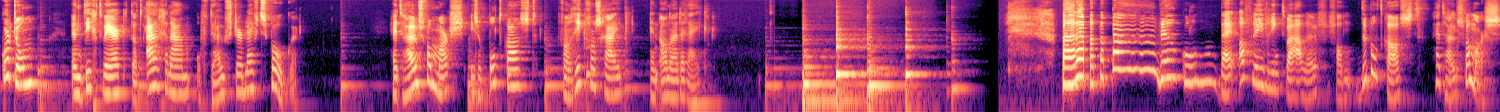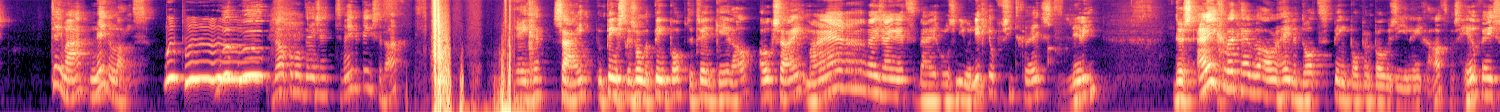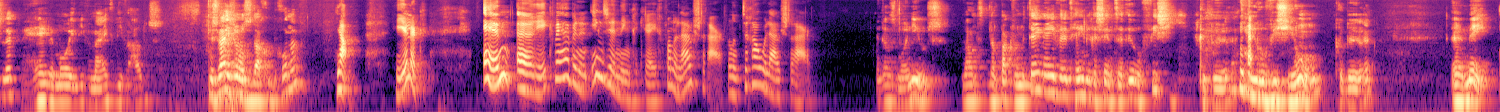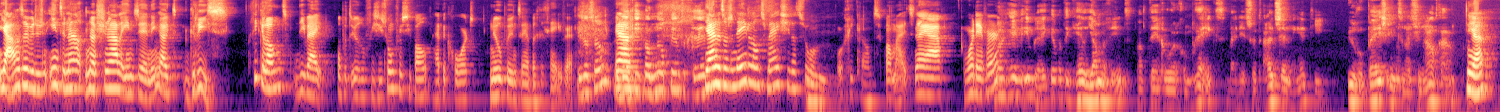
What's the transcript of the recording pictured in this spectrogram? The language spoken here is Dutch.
Kortom, een dichtwerk dat aangenaam of duister blijft spoken. Het Huis van Mars is een podcast van Rick van Schaik en Anna de Rijk. Parapapapa, welkom bij aflevering 12 van de podcast Het Huis van Mars. Thema Nederland. Woep woep. Woep, woep. Welkom op deze tweede Pinksterdag. Regen, saai. Een Pinkster zonder Pinkpop, de tweede keer al. Ook saai, maar wij zijn net bij ons nieuwe nichtje op visite geweest, Lily. Dus eigenlijk hebben we al een hele dot Pinkpop en poëzie in één gehad. Dat was heel feestelijk. Een hele mooie lieve meid, lieve ouders. Dus wij zijn onze dag goed begonnen. Ja, heerlijk. En eh, Rick, we hebben een inzending gekregen van een luisteraar, van een trouwe luisteraar. En dat is mooi nieuws, want dan pakken we meteen even het hele recente Eurovisie gebeuren, Ja. Eurovision gebeuren, eh, mee. Ja, want we hebben dus een internationale inzending uit Greece. Griekenland, die wij op het Eurovisie Songfestival, heb ik gehoord, nul punten hebben gegeven. Is dat zo? Ja. Griekenland nul punten gegeven? Ja, het was een Nederlands meisje dat zong Hmm. voor Griekenland. Kwam uit. Nou ja, whatever. Mag ik even inbreken? Wat ik heel jammer vind, wat tegenwoordig ontbreekt bij dit soort uitzendingen die Europees internationaal gaan. Ja.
